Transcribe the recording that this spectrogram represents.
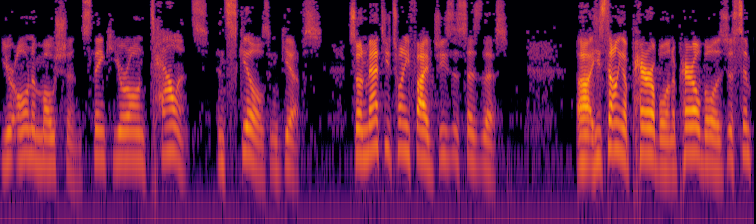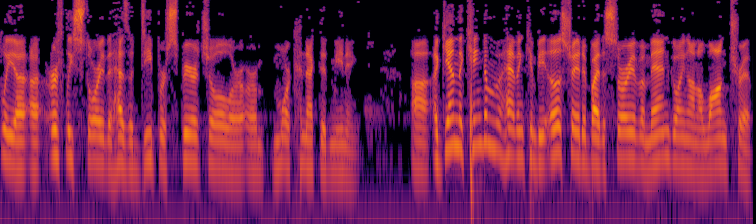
your own emotions. Think your own talents and skills and gifts. So in Matthew 25, Jesus says this. Uh, he's telling a parable, and a parable is just simply an earthly story that has a deeper spiritual or, or more connected meaning. Uh, again, the kingdom of heaven can be illustrated by the story of a man going on a long trip.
